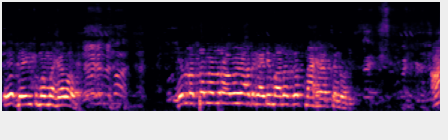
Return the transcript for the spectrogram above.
ಏ ಬೆಂಕಿ ಮಮ್ಮ ಹೇಳ. ಎಲ್ಲತ್ತನಂದ್ರ ಅವ ಎರಡು ಗಾಡಿ ಮಾಲಕತ್ ನಾ ಹೇಳ್ತೇನೆ ನೋಡಿ ಆ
